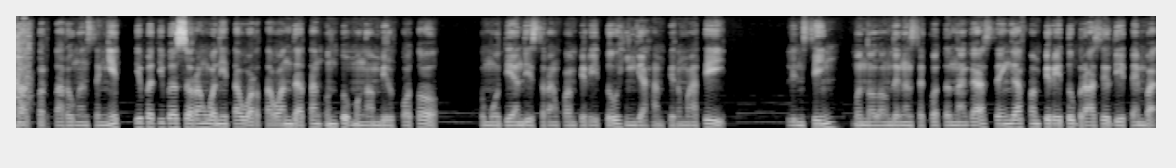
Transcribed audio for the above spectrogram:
Saat pertarungan sengit, tiba-tiba seorang wanita wartawan datang untuk mengambil foto. Kemudian diserang vampir itu hingga hampir mati. Linsing menolong dengan sekuat tenaga sehingga vampir itu berhasil ditembak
